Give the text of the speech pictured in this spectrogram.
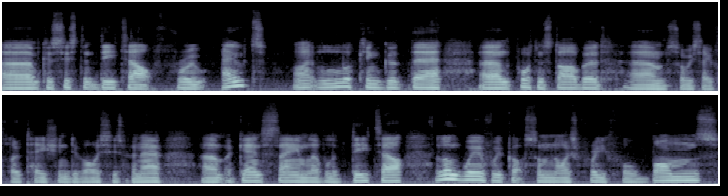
um, consistent detail throughout. Right looking good there. Um, the port and starboard um, so we say flotation devices for now. Um, again same level of detail. Along with we've got some nice free fall bombs.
